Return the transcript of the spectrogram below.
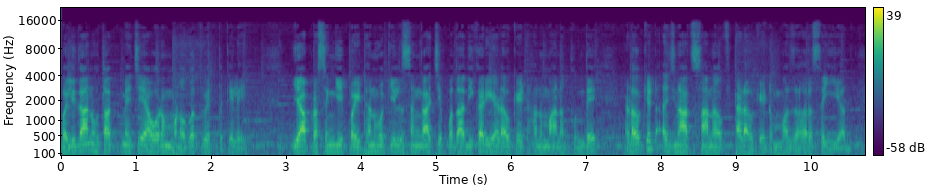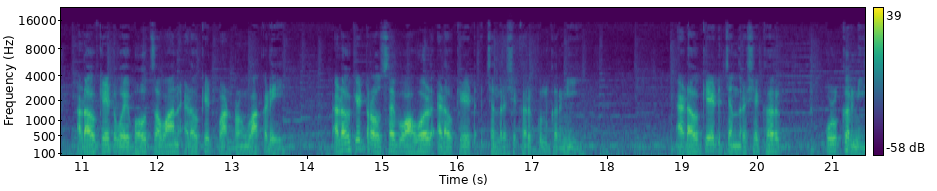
बलिदान हुतात्म्याचे यावर मनोगत व्यक्त केले. या प्रसंगी पैठण वकील संघाचे पदाधिकारी advocate Hanuman Phunde advocate Ajnath Sanap advocate Mazhar Sayyad advocate Vaibhav Chavan advocate Pandurang Wakade advocate Raosaheb Wavhal advocate Chandrashekhar Kulkarni. Advocate Chandrashekhar Kulkarni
